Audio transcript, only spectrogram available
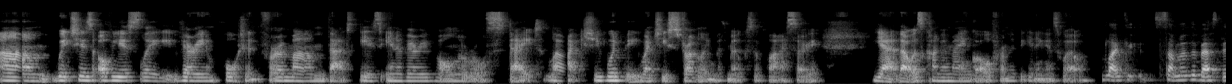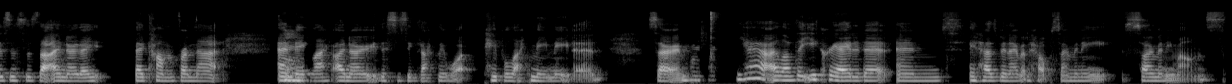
um, which is obviously very important for a mum that is in a very vulnerable state, like she would be when she's struggling with milk supply. So, yeah, that was kind of my main goal from the beginning as well. Like some of the best businesses that I know, they they come from that and mm. being like, I know this is exactly what people like me needed. So mm-hmm. yeah, I love that you created it and it has been able to help so many, so many mums.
